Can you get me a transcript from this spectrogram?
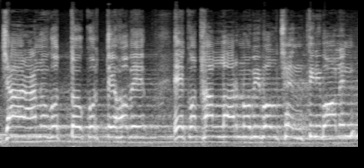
যার আনুগত্য করতে হবে, এ কথা আল্লাহর নবী বলছেন। তিনি বলেন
